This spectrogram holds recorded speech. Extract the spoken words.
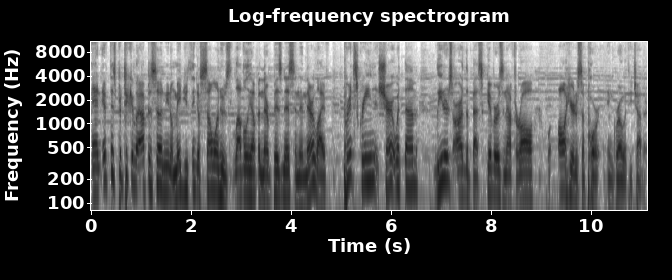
And if this particular episode, you know, made you think of someone who's leveling up in their business and in their life, print screen, share it with them. Leaders are the best givers, and after all, we're all here to support and grow with each other.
